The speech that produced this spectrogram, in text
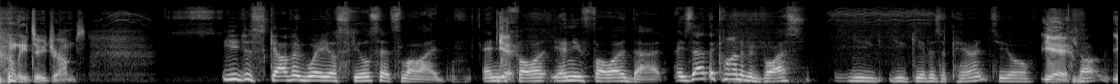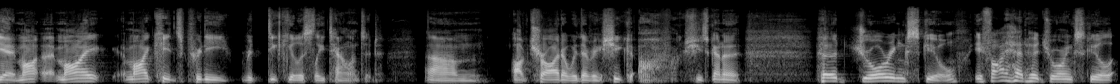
only do drums. You discovered where your skill sets lied, and you Yeah. followed, and you followed that. Is that the kind of advice you you give as a parent to your Yeah, child? yeah. My my my kid's pretty ridiculously talented. Um, I've tried her with everything. She oh fuck, she's gonna her drawing skill. If I had her drawing skill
